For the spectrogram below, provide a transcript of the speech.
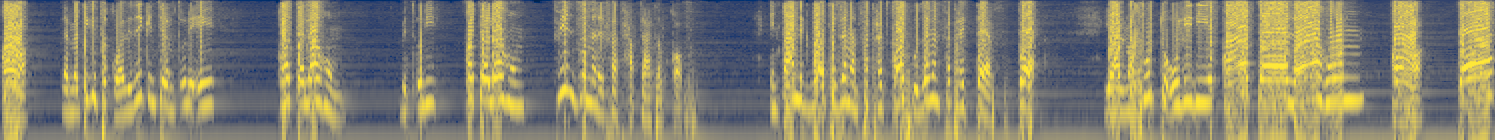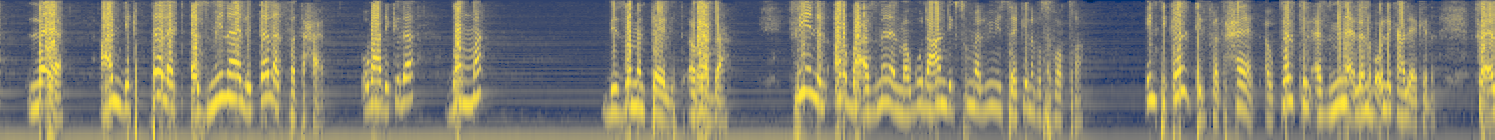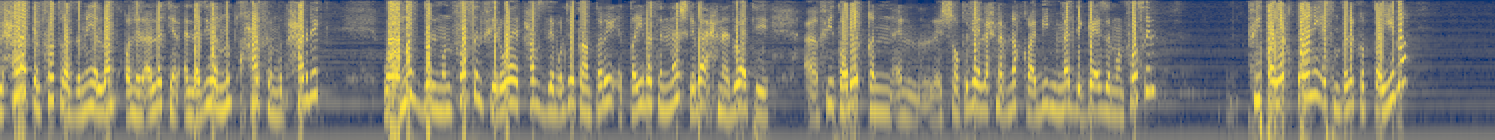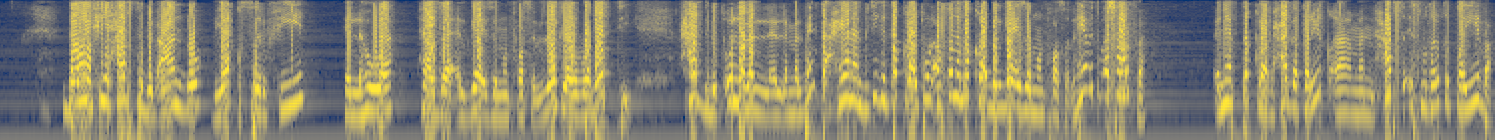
قا. لما تيجي تقوى لذلك انت لما تقولي إيه؟ قتلهم. بتقولي قتلهم. فين زمن الفتحة بتاعت القاف؟ انت عندك دلوقتي زمن فتحة قاف وزمن فتحة تاف تاء. يعني المفروض تقولي لي قاتلهم قا تا لا. عندك ثلاث أزمنة لثلاث فتحات. وبعد كده ضمة بزمن ثالث رابع فين الأربع أزمنة الموجودة عندك ثم الميم الساكنة بصفاتها؟ انت كلت الفتحات أو كلت الأزمنة اللي أنا بقول لك عليها كده. فالحركة الفترة الزمنية التي الذين نطق حرف متحرك ويمد المنفصل في رواية حفظ زي ما قلت لك عن طريق الطيبة النشر. بقى إحنا دلوقتي في طريق الشاطبية اللي إحنا بنقرأ بيه من مد الجائز المنفصل. في طريق تاني اسمه طريق الطيبة. ده اللي فيه حفظ بيبقى عنده بيقصر فيه اللي هو هذا الجائز المنفصل. لذلك لو وجدتي حد بتقول لما البنت أحيانا بتيجي تقرأ تقول أصل أنا بقرأ بالجائز المنفصل هي ما بتبقاش عارفة إنها بتقرأ بحاجة طريق من حفظ اسمه طريق الطيبة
